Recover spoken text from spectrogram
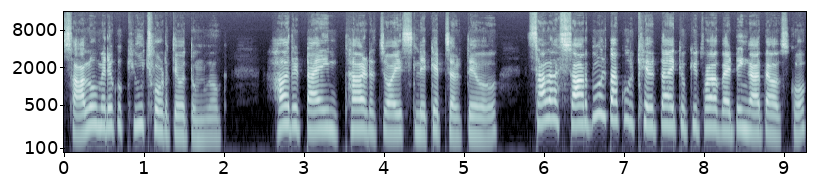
सालों मेरे को क्यों छोड़ते हो तुम लोग? हर टाइम थर्ड चॉइस लेके चलते हो। साला शार्दुल ठाकुर खेलता है क्योंकि थोड़ा बैटिंग आता है उसको।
